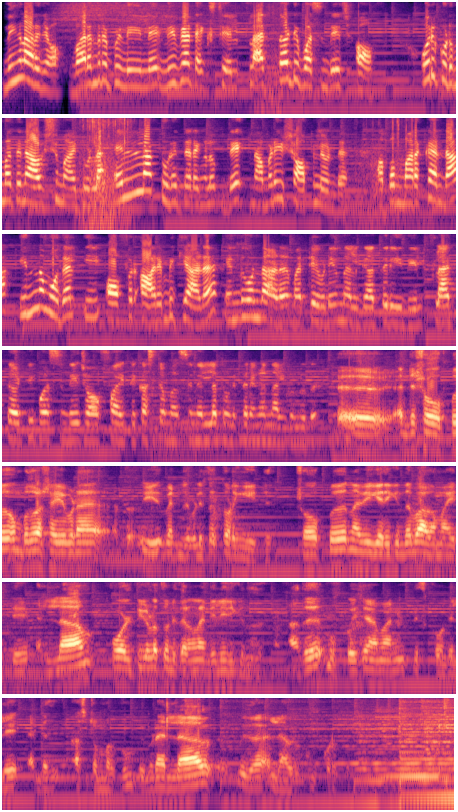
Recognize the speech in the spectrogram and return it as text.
നിങ്ങൾ അറിഞ്ഞോ വരന്തരപ്പള്ളിയിലെ Livya textile flat thirty percentage off. ഒരു കുടുംബത്തിന് ആവശ്യമായിട്ടുള്ള എല്ലാ തുണിത്തരങ്ങളും ഇതേ നമ്മുടെ ഈ ഷോപ്പിലുണ്ട്. അപ്പം മറക്കണ്ട ഇന്ന് മുതൽ ഈ ഓഫർ ആരംഭിക്കുകയാണ്. എന്തുകൊണ്ടാണ് മറ്റെവിടെയും നൽകാത്ത രീതിയിൽ ഫ്ലാറ്റ് തേർട്ടി പെർസെന്റേജ് ഓഫ് ആയിട്ട് കസ്റ്റമേഴ്സിന് എല്ലാ തുണിത്തരങ്ങളും നൽകുന്നത്? എന്റെ ഷോപ്പ് ഒമ്പത് വർഷമായി ഇവിടെ ഈ വെല്ലുവിളി തുടങ്ങിയിട്ട്. ഷോപ്പ് നവീകരിക്കുന്ന ഭാഗമായിട്ട് എല്ലാം ക്വാളിറ്റിയുള്ള തുണിത്തരങ്ങൾ എന്റെ ഇരിക്കുന്നത്. അത് മുപ്പത് ശതമാനം ഡിസ്കൗണ്ടിൽ എന്റെ കസ്റ്റമർക്കും ഇവിടെ എല്ലാ എല്ലാവർക്കും കൊടുക്കും.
